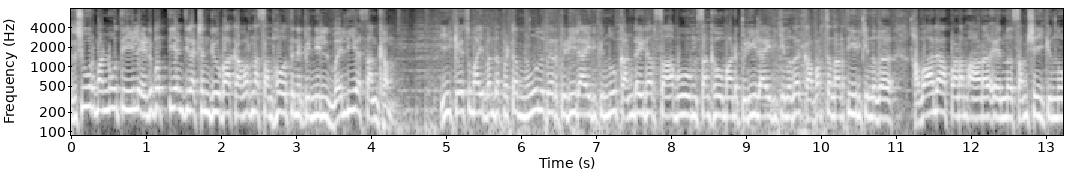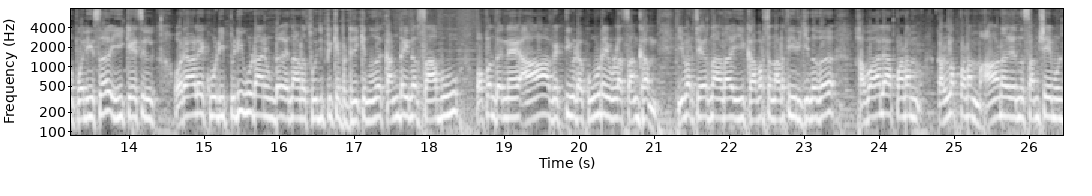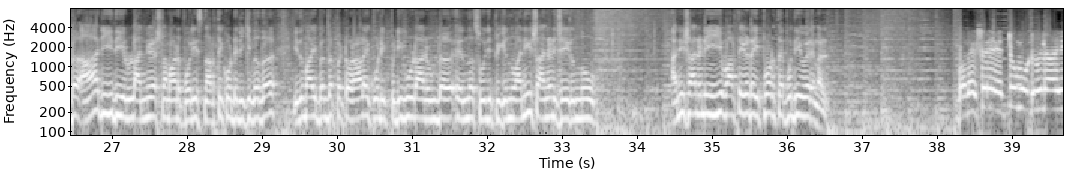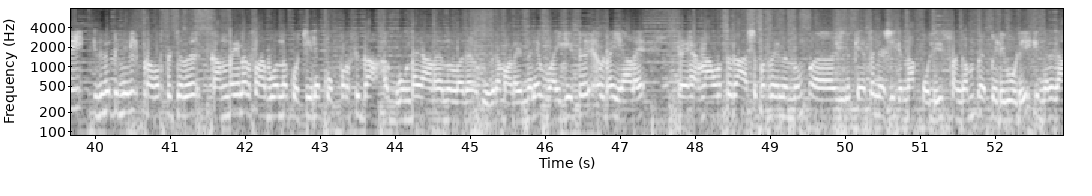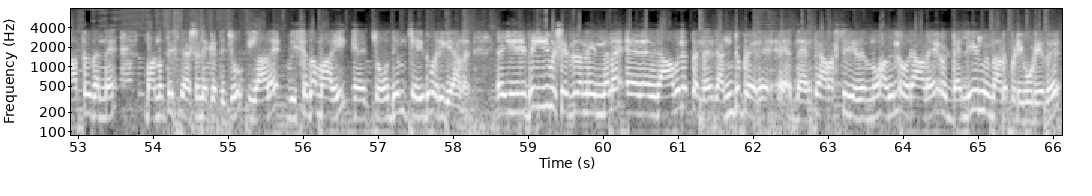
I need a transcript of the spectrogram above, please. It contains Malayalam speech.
തൃശൂർ മണ്ണൂത്തിയിൽ എഴുപത്തിയഞ്ച് ലക്ഷം രൂപ കവർന്ന സംഭവത്തിന് പിന്നിൽ വലിയ സംഘം. ഈ കേസുമായി ബന്ധപ്പെട്ട് മൂന്ന് പേർ പിടിയിലായിരിക്കുന്നു. കണ്ടെയ്നർ സാബുവും സംഘവുമാണ് പിടിയിലായിരിക്കുന്നത്. കവർച്ച നടത്തിയിരിക്കുന്നത് ഹവാല പണം ആണ് എന്ന് സംശയിക്കുന്നു പോലീസ്. ഈ കേസിൽ ഒരാളെ കൂടി പിടികൂടാനുണ്ട് എന്നാണ് സൂചിപ്പിക്കപ്പെട്ടിരിക്കുന്നത്. കണ്ടെയ്നർ സാബു ഒപ്പം തന്നെ ആ വ്യക്തിയുടെ കൂടെയുള്ള സംഘം ഇവർ ചേർന്നാണ് ഈ കവർച്ച നടത്തിയിരിക്കുന്നത്. ഹവാല പണം കള്ളപ്പണം ആണ് എന്ന് സംശയമുണ്ട്. ആ രീതിയിലുള്ള അന്വേഷണമാണ് പോലീസ് നടത്തിക്കൊണ്ടിരിക്കുന്നത്. ഇതുമായി ബന്ധപ്പെട്ട് ഒരാളെ കൂടി പിടികൂടാനുണ്ട് എന്ന് സൂചിപ്പിക്കുന്നു. അനീഷ് ആന്റണി ചേരുന്നു. അനീഷ് ആന്റണി ഈ വാർത്തയുടെ ഇപ്പോഴത്തെ പുതിയ വിവരങ്ങൾ. മനേഷ് ഏറ്റവും ഒടുവിലായി ഇതിന് പിന്നിൽ പ്രവർത്തിച്ചത് കണ്ടെയ്നർ സാബു എന്ന കൊച്ചിയിലെ കുപ്രസിദ്ധ ഗുണ്ടയാണ് എന്നുള്ളൊരു വിവരമാണ്. ഇന്നലെ വൈകിട്ട് ഇവിടെ ഇയാളെ എറണാകുളത്ത് ഒരു ആശുപത്രിയിൽ നിന്നും ഇത് കേസന്വേഷിക്കുന്ന പോലീസ് സംഘം പിടികൂടി ഇന്നലെ രാത്രി തന്നെ മണ്ണുത്തി സ്റ്റേഷനിലേക്ക് എത്തിച്ചു. ഇയാളെ വിശദമായി ചോദ്യം ചെയ്തു വരികയാണ്. ഇത് ഈ വിഷയത്തിൽ തന്നെ ഇന്നലെ രാവിലെ തന്നെ രണ്ടു പേരെ നേരത്തെ അറസ്റ്റ് ചെയ്തിരുന്നു. അതിൽ ഒരാളെ ഡൽഹിയിൽ നിന്നാണ് പിടികൂടിയത്.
